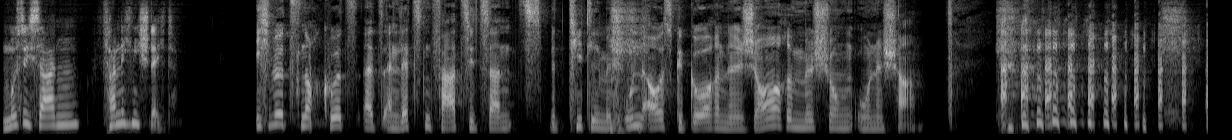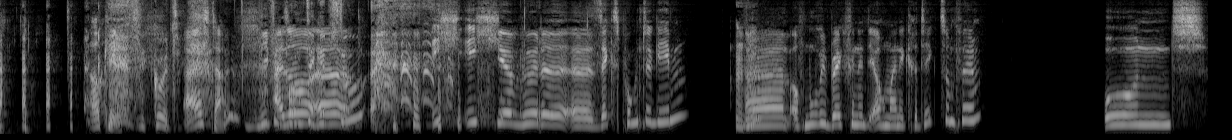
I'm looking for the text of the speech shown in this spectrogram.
muss ich sagen, fand ich nicht schlecht. Ich würde es noch kurz als einen letzten Fazitsatz betiteln mit unausgegorene Genremischung ohne Charme. Okay, Gut. alles klar. Wie viele Also, Punkte gibst äh, du? Ich, ich äh, würde äh, sechs Punkte geben. Mhm. Ähm, auf Movie Break findet ihr auch meine Kritik zum Film. Und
